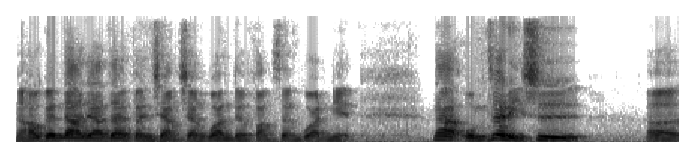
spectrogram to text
然后跟大家再分享相关的防身观念。那我们这里是呃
